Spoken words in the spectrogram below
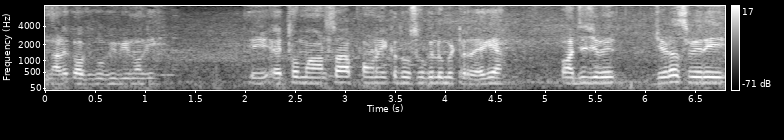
ਨਾਲੇ ਕਾਫੀ ਕੂਫੀ ਪੀਵਾਂਗੇ। ਤੇ ਇੱਥੋਂ ਮਾਨਸਾ ਪੌਣੇ 1-200 ਕਿਲੋਮੀਟਰ ਰਹਿ ਗਿਆ। ਅੱਜ ਜਿਵੇਂ ਜਿਹੜਾ ਸਵੇਰੇ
